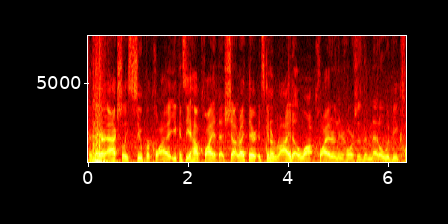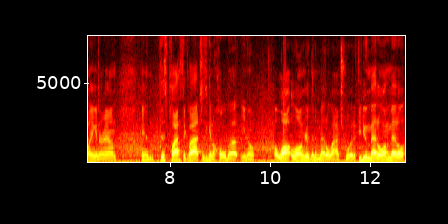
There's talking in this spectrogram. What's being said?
and they are actually super quiet. You can see how quiet that shut right there. It's gonna ride a lot quieter than your horses than metal would be clanging around. And this plastic latch is gonna hold up, you know, a lot longer than a metal latch would. If you do metal on metal,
